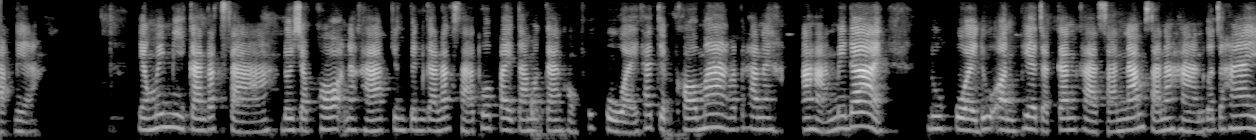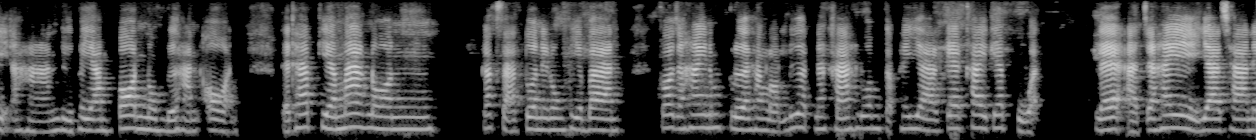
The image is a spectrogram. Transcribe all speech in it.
ากเนี่ยยังไม่มีการรักษาโดยเฉพาะนะคะ จึงเป็นการรักษาทั่วไปตามอาการของผู้ป่วย ถ้าเจ็บคอมากรับประทานอาหารไม่ได้ ดูป่วยดูอ่อนเพลียจากการขาดสารน้ำสารอาหารก็จะให้อาหารหรือพยายามป้อนนมหรืออาหารอ่อน แต่ถ้าเพลียมากนอนรักษาตัวในโรงพยาบาล ก็จะให้น้ำเกลือทางหลอดเลือดนะคะ ร่วมกับให้ยาแก้ไข้แก้ปวด และอาจจะให้ยาชาใน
